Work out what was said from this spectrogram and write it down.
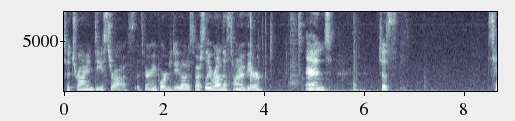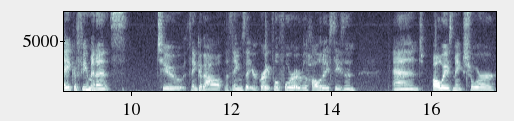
to try and de stress. It's very important to do that, especially around this time of year. And just take a few minutes to think about the things that you're grateful for over the holiday season and always make sure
